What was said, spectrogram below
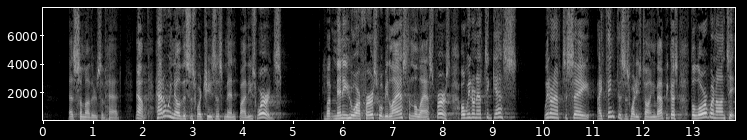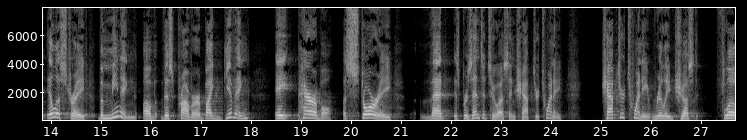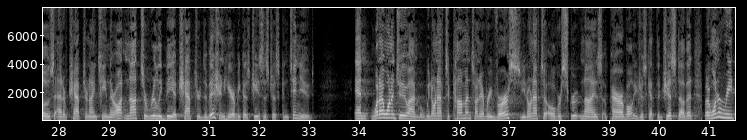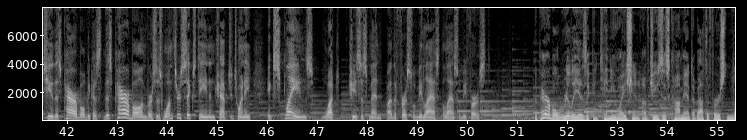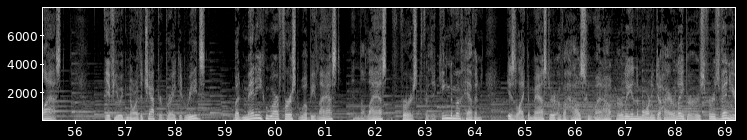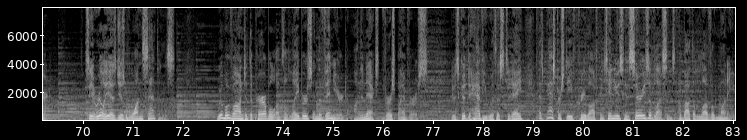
as some others have had. Now, how do we know this is what Jesus meant by these words? But many who are first will be last, and the last first. Well, we don't have to guess. We don't have to say, I think this is what he's talking about, because the Lord went on to illustrate the meaning of this proverb by giving a parable, a story that is presented to us in chapter 20. Chapter 20 really just flows out of chapter 19. There ought not to really be a chapter division here because Jesus just continued. And what I want to do, I'm, we don't have to comment on every verse. You don't have to over scrutinize a parable. You just get the gist of it. But I want to read to you this parable because this parable in verses 1 through 16 in chapter 20 explains what Jesus meant by the first will be last, the last will be first. The parable really is a continuation of Jesus' comment about the first and last. If you ignore the chapter break, it reads, But many who are first will be last, and the last first, for the kingdom of heaven is like a master of a house who went out early in the morning to hire laborers for his vineyard. See, it really is just one sentence. We'll move on to the parable of the labors in the vineyard on the next verse by verse. It was good to have you with us today as Pastor Steve Kreloff continues his series of lessons about the love of money.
